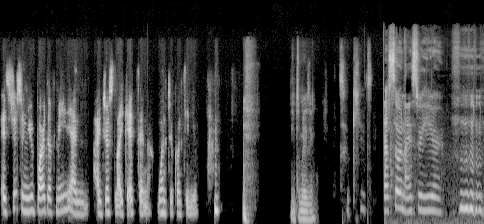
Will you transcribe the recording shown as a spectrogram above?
it's just a new part of me, and I just like it and want to continue. It's amazing. So cute. That's so nice to hear.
